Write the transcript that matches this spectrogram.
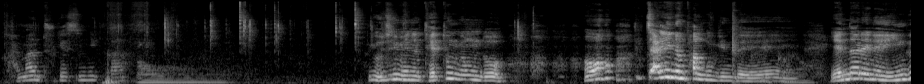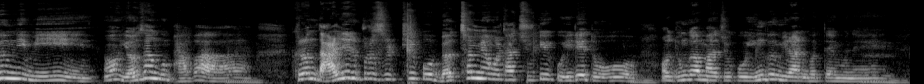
가만 두겠습니까? 어. 요즘에는 대통령도 어 잘리는 판국인데 그러니까요. 옛날에는 임금님이 어 연산군 봐봐 음. 그런 난리를 부르스를 피고 몇천 명을 다 죽이고 이래도 음. 어, 눈 감아주고 임금이라는 것 때문에 음.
